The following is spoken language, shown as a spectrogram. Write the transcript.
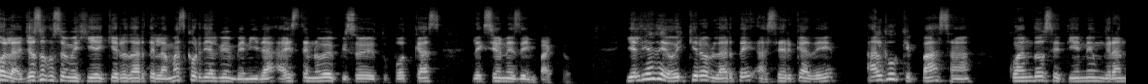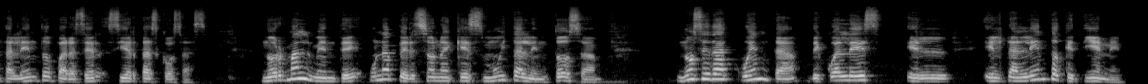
Hola, yo soy José Mejía y quiero darte la más cordial bienvenida a este nuevo episodio de tu podcast Lecciones de Impacto. Y el día de hoy quiero hablarte acerca de algo que pasa cuando se tiene un gran talento para hacer ciertas cosas. Normalmente una persona que es muy talentosa no se da cuenta de cuál es el, el talento que tiene,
